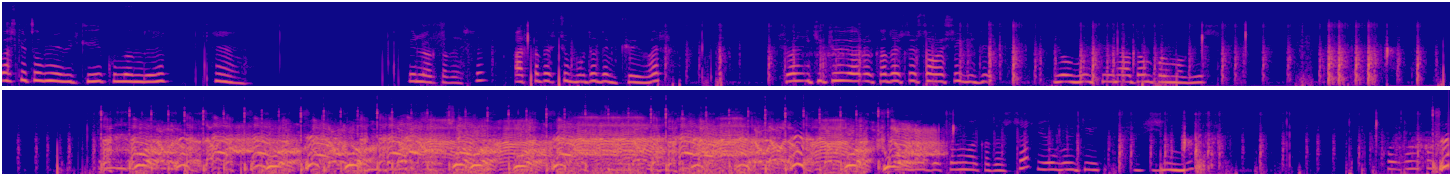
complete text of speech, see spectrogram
Basket olmayan bir köyü kullandığı. He. Böyle arkadaşlar. Arkadaşlar burada da bir köy var. Şu an iki köy arkadaşlar savaşa girdi. Yol boyu köyüne adam koymalıyız. Bakalım arkadaşlar. Yol boyu köy kişinin var. Koy koy koy.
